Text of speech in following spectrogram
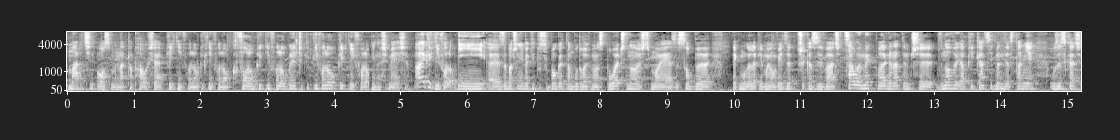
Marcin Osman na Clubhouse'ie, kliknij follow, kliknij follow, follow, kliknij follow, koniecznie kliknij follow, kliknij follow. Nie no, śmieję się, ale kliknij follow. I e, zobaczenie w jaki sposób mogę tam budować moją społeczność, moje zasoby, jak mogę lepiej moją wiedzę przekazywać. Cały myk polega na tym, czy w nowej aplikacji będę w stanie uzyskać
